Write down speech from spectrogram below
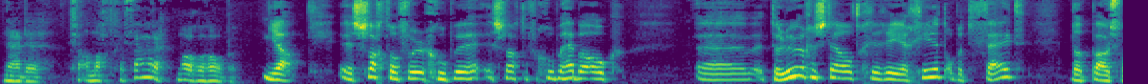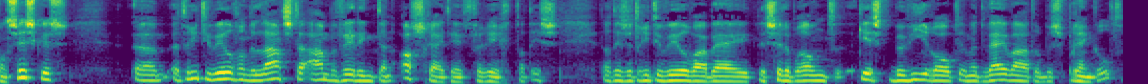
naar de, zijn almachtige vader mogen hopen. Ja, slachtoffergroepen, slachtoffergroepen hebben ook teleurgesteld gereageerd op het feit dat Paus Franciscus uh, het ritueel van de laatste aanbeveling ten afscheid heeft verricht. Dat is, dat is het ritueel waarbij de celebrant kist bewierookt en met wijwater besprenkelt.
